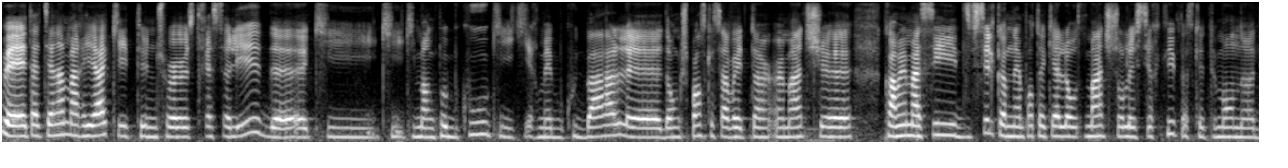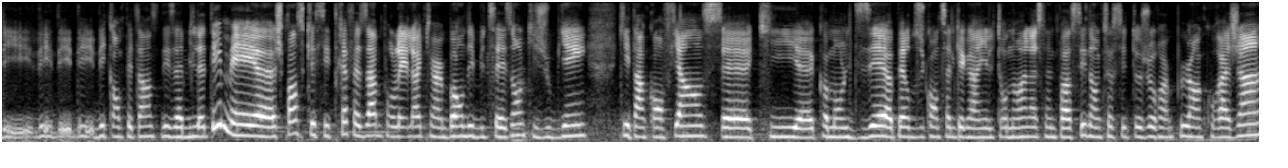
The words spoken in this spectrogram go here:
ben, Tatiana Maria, qui est une joueuse très solide, euh, qui, qui, qui, manque pas beaucoup, qui, qui remet beaucoup de balles. Euh, donc, je pense que ça va être un, match euh, quand même assez difficile, comme n'importe quel autre match sur le circuit, parce que tout le monde a des, des, des, des compétences, des habiletés. Mais je pense que c'est très faisable pour Leila, qui a un bon début de saison, qui joue bien, qui est en confiance, qui, comme on le disait, a perdu contre celle qui a gagné le tournoi la semaine passée. Donc, ça, c'est toujours un peu encourageant.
